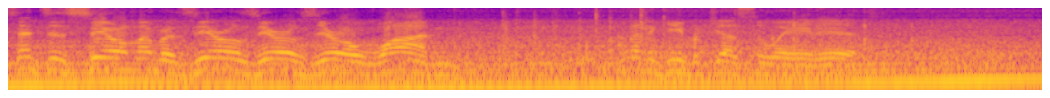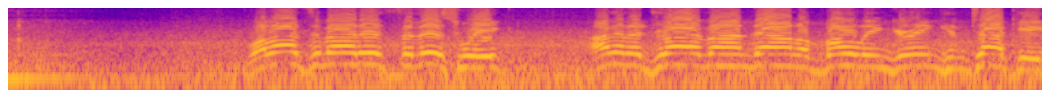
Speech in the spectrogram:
since it's serial number 0001, I'm going to keep it just the way it is. Well, that's about it for this week. I'm going to drive on down to Bowling Green, Kentucky,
